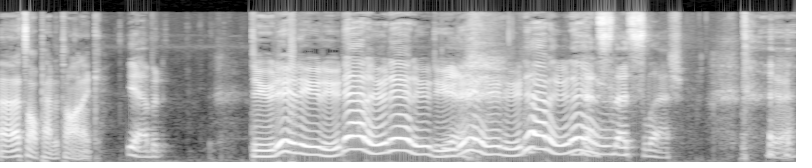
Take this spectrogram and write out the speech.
Uh, that's all pentatonic. yeah, but Do do do do da do da do do Yeah. do do da do da. that's that's slash. Yeah.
